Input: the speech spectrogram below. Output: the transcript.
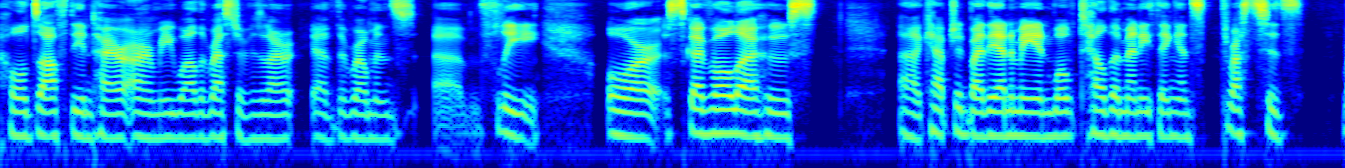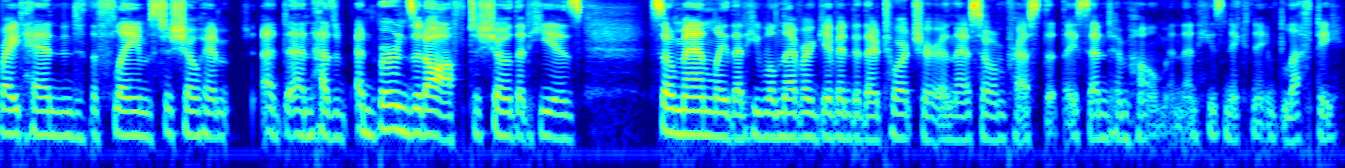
holds off the entire army while the rest of his of the Romans um, flee, or Scaevola who's uh, captured by the enemy and won't tell them anything and thrusts his right hand into the flames to show him and, and has and burns it off to show that he is so manly that he will never give in to their torture, and they're so impressed that they send him home, and then he's nicknamed Lefty.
